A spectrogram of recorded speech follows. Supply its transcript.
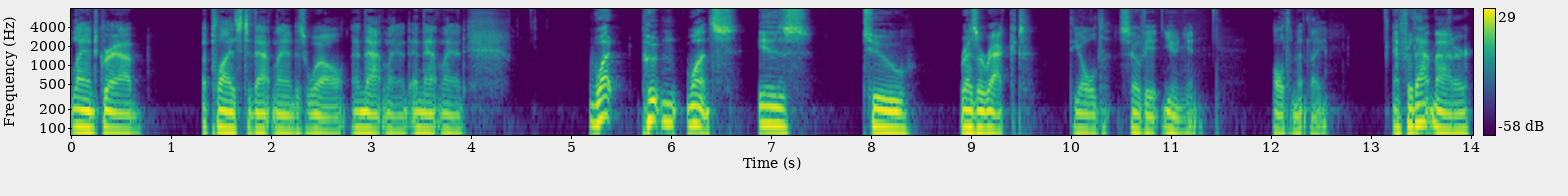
land grab applies to that land as well, and that land, and that land. What Putin wants is to resurrect the old Soviet Union, ultimately. And for that matter,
